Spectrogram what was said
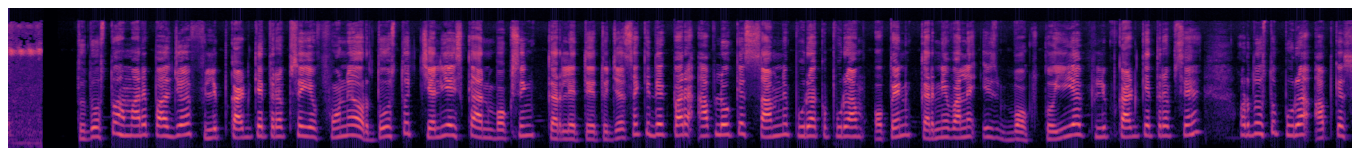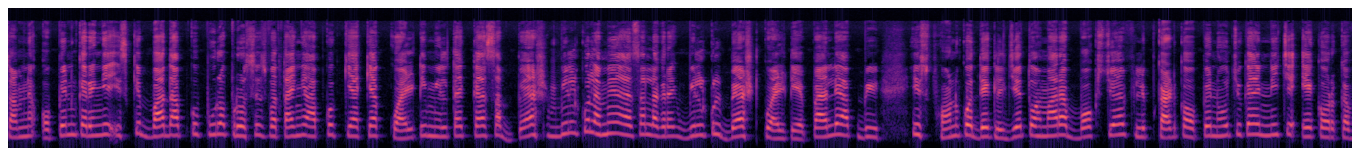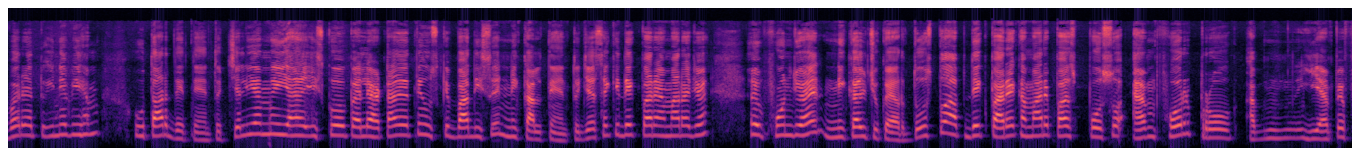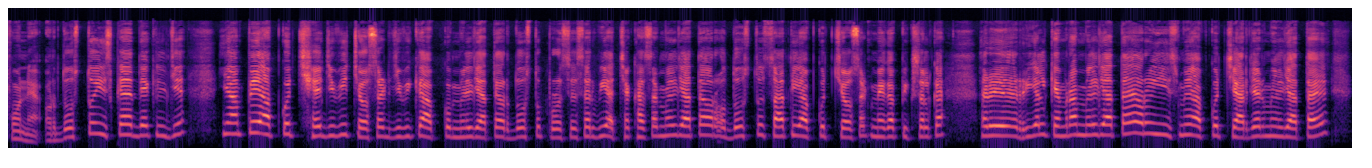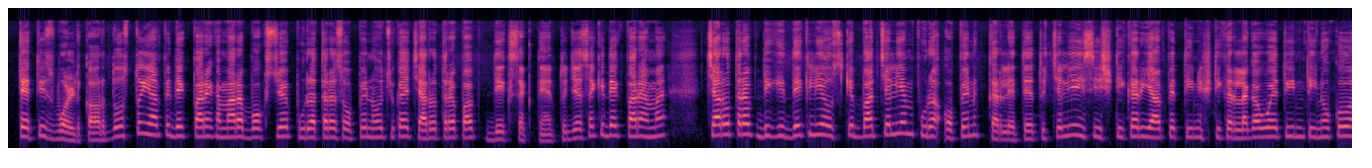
तो दोस्तों, हमारे पास जो है फ्लिपकार्ट की तरफ़ से ये फ़ोन है और दोस्तों, चलिए इसका अनबॉक्सिंग कर लेते हैं। तो जैसे कि देख पा रहे हैं, आप लोग के सामने पूरा का पूरा हम ओपन करने वाले हैं इस बॉक्स को। ये फ्लिपकार्ट की तरफ़ से है और दोस्तों, पूरा आपके सामने ओपन करेंगे। इसके बाद आपको पूरा प्रोसेस बताएँगे, आपको क्या क्या क्वालिटी मिलता है, कैसा बेस्ट बिल्कुल हमें ऐसा लग रहा है बिल्कुल बेस्ट क्वालिटी है। पहले आप भी इस फ़ोन को देख लीजिए तो हमारा बॉक्स जो है फ्लिपकार्ट का ओपन हो चुका है। नीचे एक और कवर है तो इन्हें भी हम उतार देते हैं। तो चलिए हमें यह इसको पहले हटा देते हैं, उसके बाद इसे निकालते हैं। तो जैसे कि देख पा रहे हैं, हमारा जो है, फ़ोन जो है, निकल चुका है। और दोस्तों, आप देख पा रहे हैं कि हमारे पास पोसो एम फोर प्रो अब यहाँ पे फ़ोन है। और दोस्तों, इसका देख लीजिए, यहाँ पे आपको छः जी बी चौंसठ जी बी का आपको मिल जाता है। और दोस्तों प्रोसेसर भी अच्छा खासा मिल जाता है। और दोस्तों, साथ ही आपको चौंसठ मेगापिक्सल का रियल कैमरा मिल जाता है। और इसमें आपको चार्जर मिल जाता है। तैतीस वोल्ट का। और दोस्तों, यहाँ पे देख पा रहे हैं हमारा बॉक्स जो है पूरा तरह से ओपन हो चुका है, चारों तरफ़ आप देख सकते हैं। तो जैसे कि देख पा रहे हैं, हमें चारों तरफ़ देख लिया, उसके बाद चलिए हम पूरा ओपन कर लेते हैं। तो चलिए, इस स्टिकर यहाँ पे तीन स्टिकर लगा हुआ है तो इन तीनों को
